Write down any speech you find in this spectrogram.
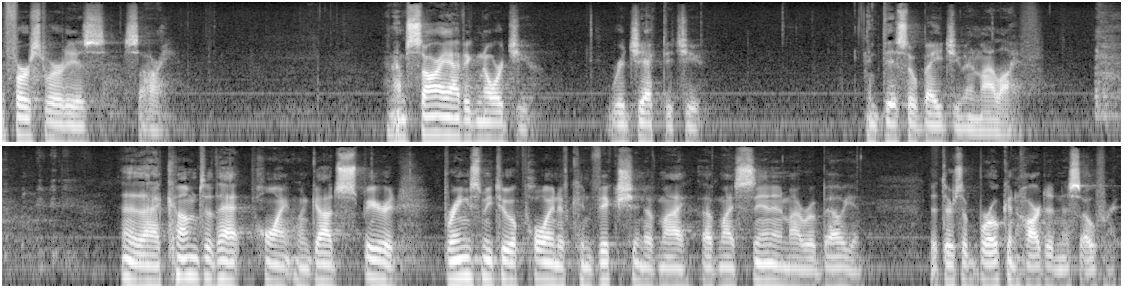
The first word is sorry. And I'm sorry I've ignored you, rejected you, and disobeyed you in my life. And that I come to that point when God's Spirit brings me to a point of conviction of my, of my sin and my rebellion, that there's a brokenheartedness over it.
